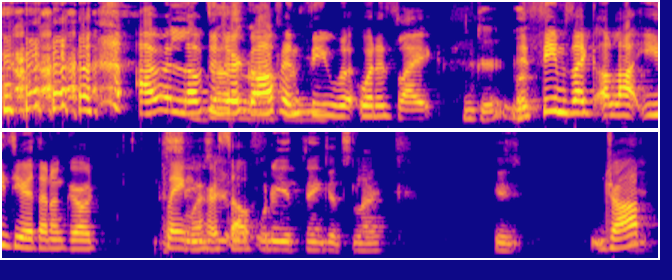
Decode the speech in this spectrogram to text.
I would love to That's jerk off and see what, what it's like. Okay. It seems like a lot easier than a girl playing with herself. What do you think it's like? You, Drop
